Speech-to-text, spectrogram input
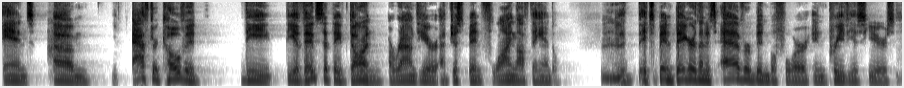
And um, after COVID, the the events that they've done around here have just been flying off the handle. Mm-hmm. It's been bigger than it's ever been before in previous years.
